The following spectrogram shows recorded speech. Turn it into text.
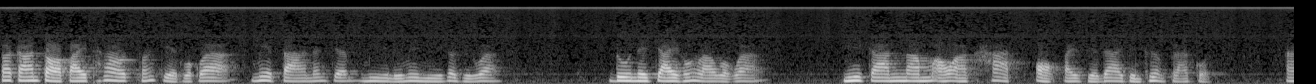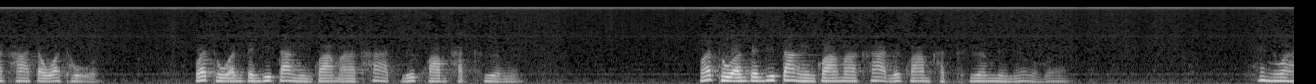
ประการต่อไปถ้าเราสังเกตบอกว่า เมตตานั้นจะมีหรือไม่มีก็คือว่า ดูในใจของเราบอกว่า มีการนำเอาอาฆาตออกไปเสียได้เป็นเครื่องปรากฏ อาฆาตวัตถุวัตถุอันเป็นที่ตั้งแห่งความอาฆาตหรือความขัดเคือง วัตถุอันเป็นที่ตั้งแห่งความอาฆาตหรือความขัดเคืองเนี่ยนะบอกว่าเช่นว่า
